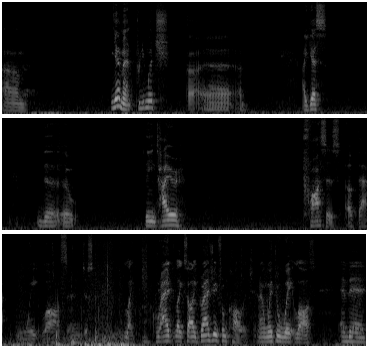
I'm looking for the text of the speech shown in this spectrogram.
um, yeah, man, pretty much. Uh, I guess the the entire process of that weight loss and just like grad like so I graduated from college and I went through weight loss and then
